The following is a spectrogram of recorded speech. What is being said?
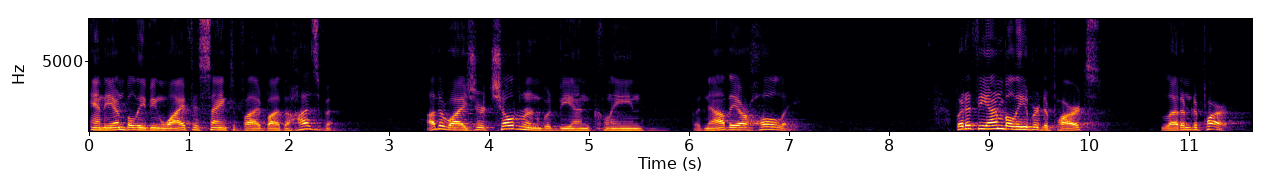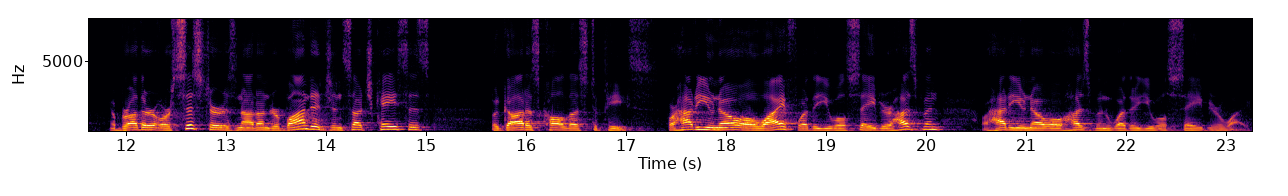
and the unbelieving wife is sanctified by the husband. Otherwise, your children would be unclean, but now they are holy. But if the unbeliever departs, let him depart. A brother or sister is not under bondage in such cases, but God has called us to peace. For how do you know, O wife, whether you will save your husband, or how do you know, O husband, whether you will save your wife?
